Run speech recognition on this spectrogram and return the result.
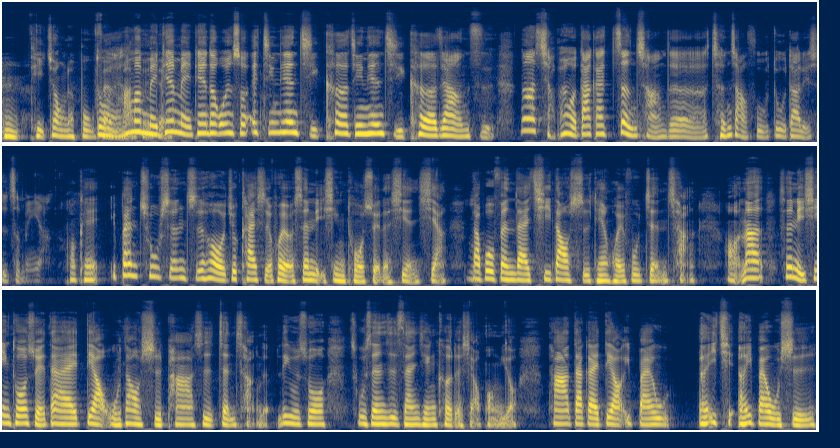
嗯，体重的部分，对他们每天每天都问说：“哎，今天几克？今天几克？”这样子。那小朋友大概正常的成长幅度到底是怎么样？OK，一般出生之后就开始会有生理性脱水的现象，大部分在七到十天恢复正常。哦，那生理性脱水大概掉五到十趴是正常的。例如说，出生是三千克的小朋友，他大概掉一百五呃一千呃一百五十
